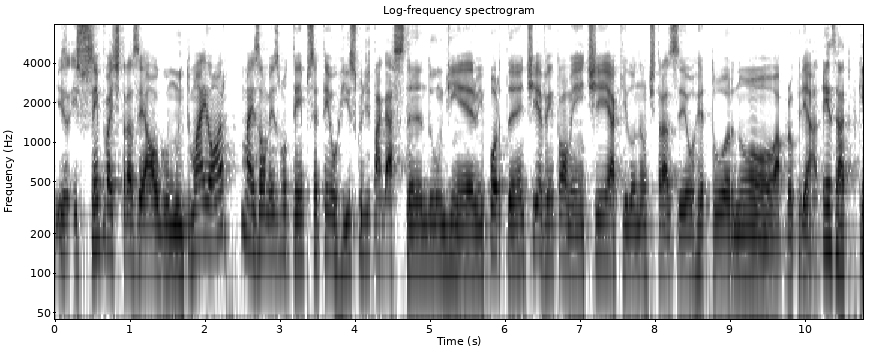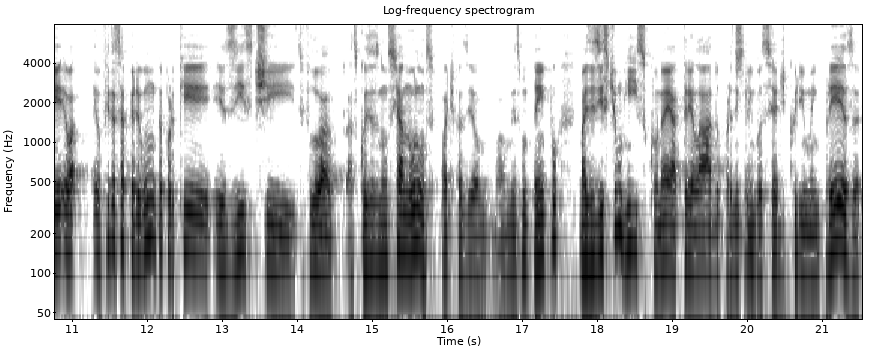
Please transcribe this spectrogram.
Isso sempre vai te trazer algo muito maior, mas ao mesmo tempo você tem o risco de estar tá gastando um dinheiro importante e eventualmente aquilo não te trazer o retorno apropriado. Exato, porque eu, eu fiz essa pergunta porque existe. Você falou, ah, as coisas não se anulam, você pode fazer ao, ao, mesmo tempo, mas existe um risco, né? Atrelado, por exemplo, Sim. em você adquirir uma empresa,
